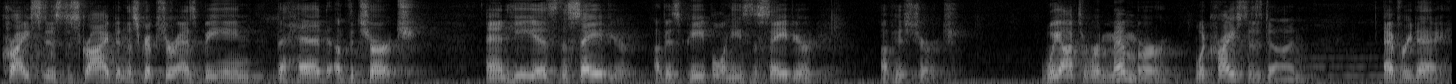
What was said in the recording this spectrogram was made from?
Christ is described in the scripture as being the head of the church. And he is the Savior of his people, and he's the Savior of his church. We ought to remember what Christ has done every day.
